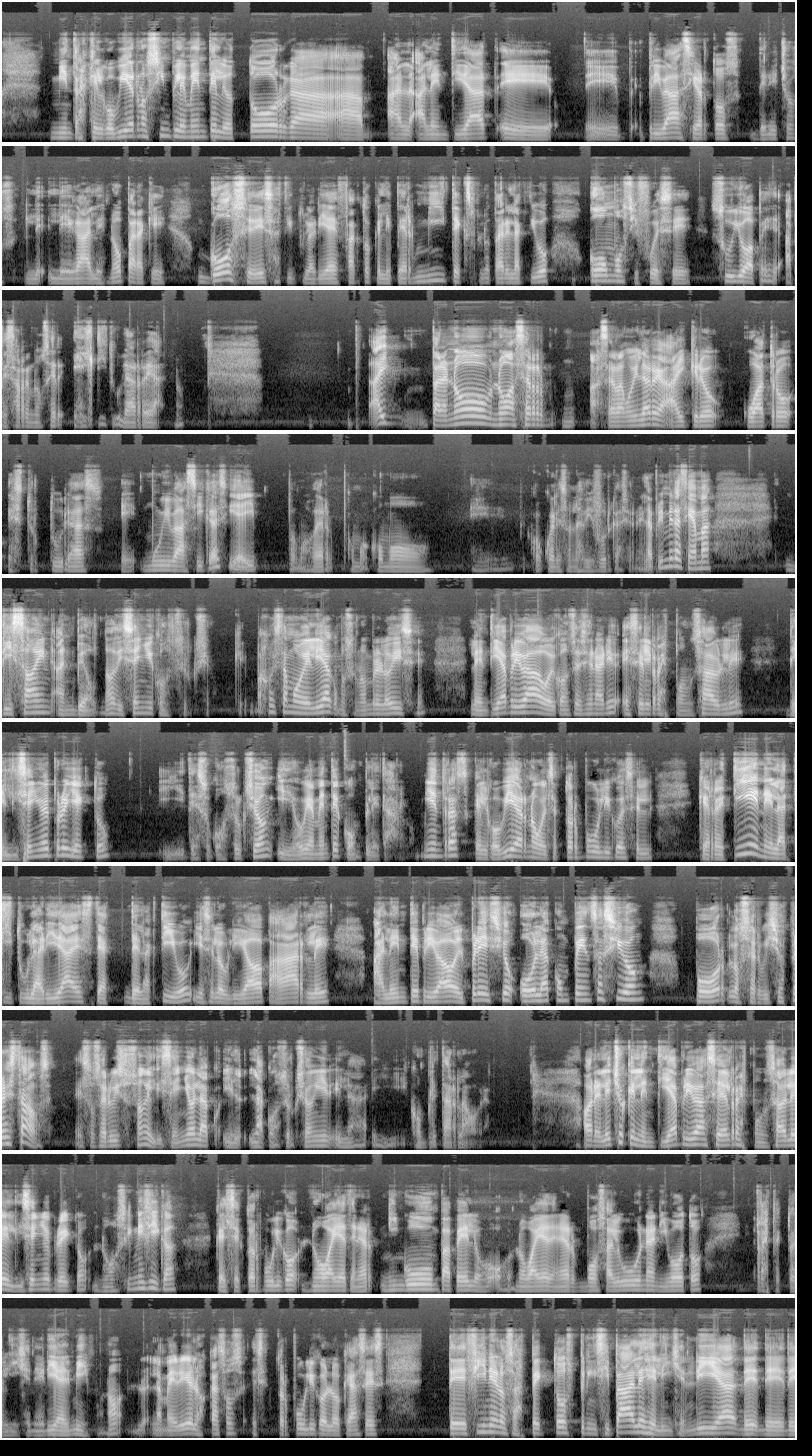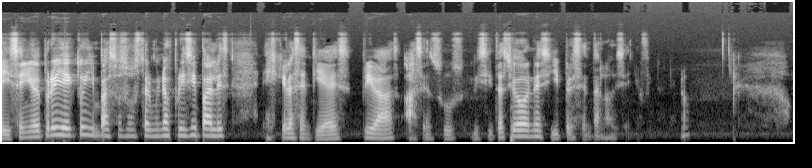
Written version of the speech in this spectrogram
mientras que el gobierno simplemente le otorga a, la entidad eh, eh, privada ciertos derechos legales, ¿no? Para que goce de esa titularidad de facto que le permite explotar el activo como si fuese suyo, a, pesar de no ser el titular real, ¿no? Para no, no hacer, hacerla muy larga, hay creo cuatro estructuras eh, muy básicas y ahí podemos ver cómo, cómo eh, cuáles son las bifurcaciones. La primera se llama Design and Build, ¿no? Diseño y construcción bajo esta modalidad, como su nombre lo dice, la entidad privada o el concesionario es el responsable del diseño del proyecto y de su construcción y obviamente completarlo. Mientras que el gobierno o el sector público es el que retiene la titularidad este, del activo y es el obligado a pagarle al ente privado el precio o la compensación por los servicios prestados. Esos servicios son el diseño, la, la construcción y, y completar la obra. Ahora, el hecho de que la entidad privada sea el responsable del diseño del proyecto no significa que el sector público no vaya a tener ningún papel o, no vaya a tener voz alguna ni voto respecto a la ingeniería del mismo. ¿no? La mayoría de los casos, el sector público lo que hace es te define los aspectos principales de la ingeniería de, diseño del proyecto y en base a esos términos principales es que las entidades privadas hacen sus licitaciones y presentan los diseños finales.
